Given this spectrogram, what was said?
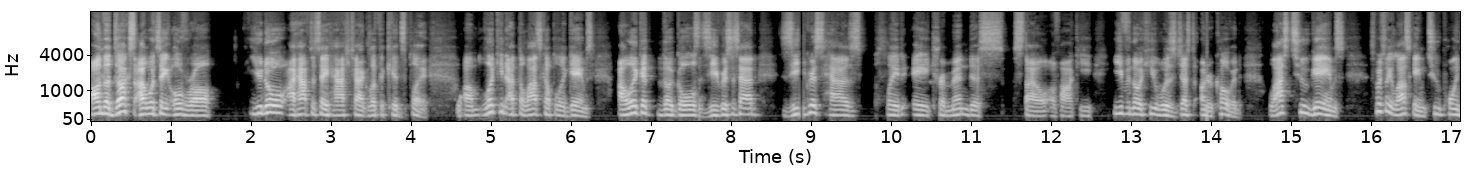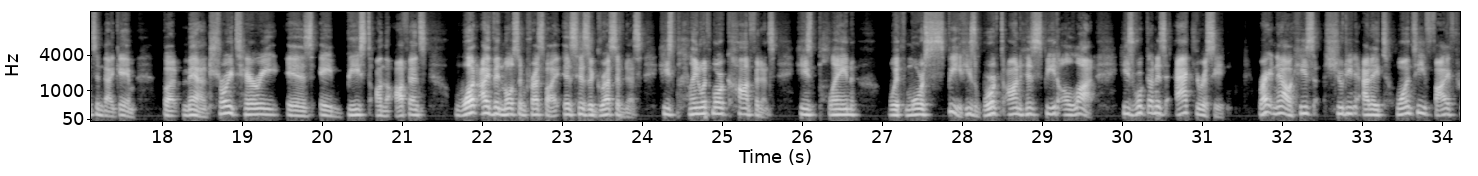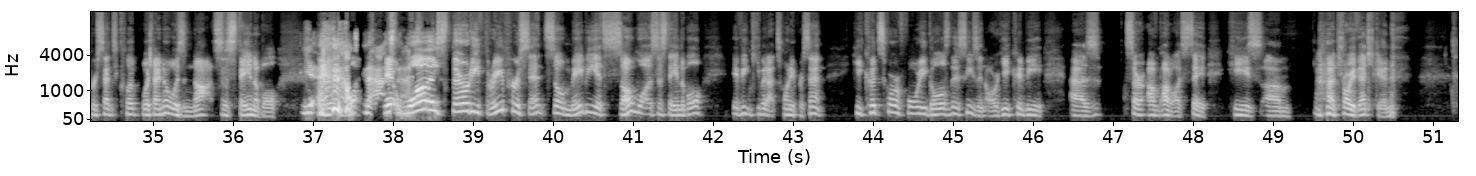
On the Ducks, I would say overall, you know, I have to say hashtag let the kids play. Um, looking at the last couple of games, I look at the goals that Zegras has had. Zegras has played a tremendous style of hockey, even though he was just under COVID. Last two games, especially last game, two points in that game. But man, Troy Terry is a beast on the offense. What I've been most impressed by is his aggressiveness. He's playing with more confidence. He's playing with more speed. He's worked on his speed a lot. He's worked on his accuracy. Right now, he's shooting at a 25% clip, which I know is not sustainable. Yeah, it was wa- gonna ask It was 33%, so maybe it's somewhat sustainable if he can keep it at 20%. He could score 40 goals this season, or he could be, as Sarah Ampado likes to say, he's um, Troy Vetchkin,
